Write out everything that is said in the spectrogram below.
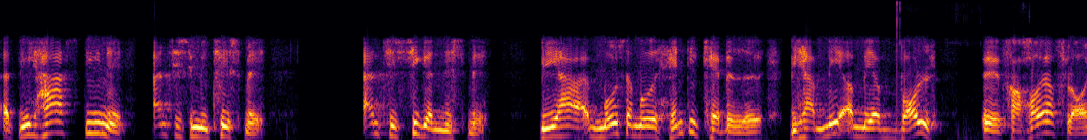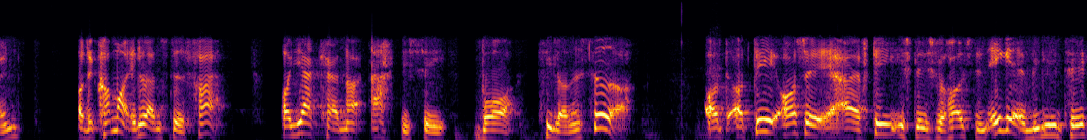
at vi har stigende antisemitisme, antisiganisme, vi har modstand mod handicappede, vi har mere og mere vold øh, fra højrefløjen, og det kommer et eller andet sted fra. Og jeg kan nøjagtigt se, hvor kilderne sidder. Og, og det også er AFD i Slesvig-Holsten ikke er villige til.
